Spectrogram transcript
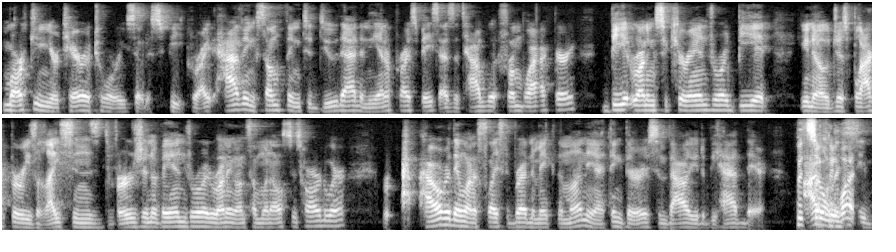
marking your territory, so to speak, right? Having something to do that in the enterprise space as a tablet from BlackBerry, be it running secure Android, be it you know just BlackBerry's licensed version of Android running on someone else's hardware. H- However, they want to slice the bread and make the money. I think there is some value to be had there. But I so would what? say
